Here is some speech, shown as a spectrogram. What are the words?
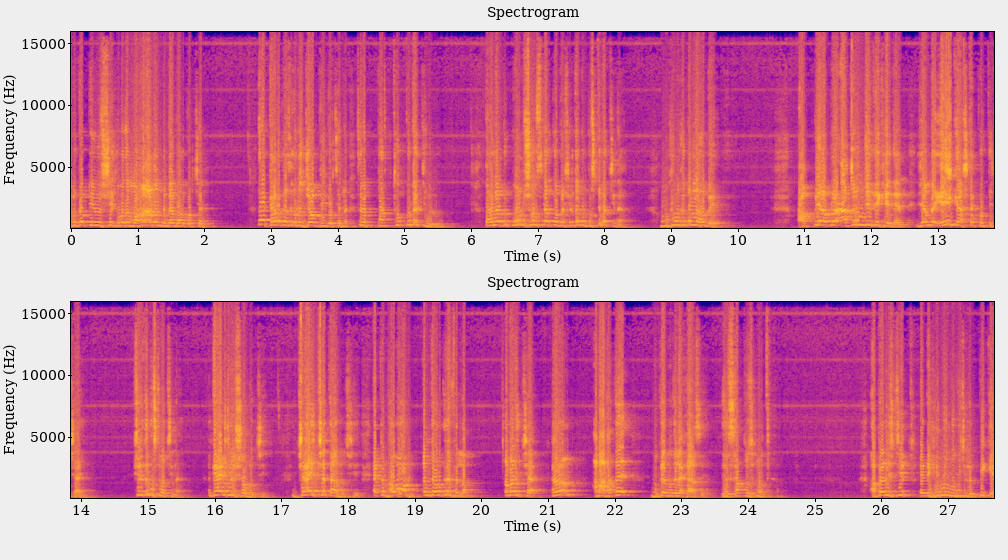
এবং ডক্টর ইউনুস সেই ক্ষমতা মহা আনন্দে ব্যবহার করছেন। তারা কারও কাছে কোনো জব দিয়ে করছেন না। তাহলে পার্থক্যটা কি হলো? তাহলে আপনি কোন সংস্কার করবেন সেটা আমরা বুঝতে পারছি না। মুখে মুখে বললে হবে। আপনি আপনার আচরণ দিয়ে দেখিয়ে দেন যে আমরা এই কাজটা করতে চাই। সেটা তো বুঝতে পারছি না। গাড়ি জন্য সব হচ্ছে। যা ইচ্ছা তা হচ্ছে একটা ভবন, আমি দখল করে ফেললাম। আমার ইচ্ছা। কারণ আমার হাতে বুকের মধ্যে লেখা আছে যে ছাত্র জনতা। আপনার নিশ্চিত একটা হিন্দি মুভি ছিল পিকে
